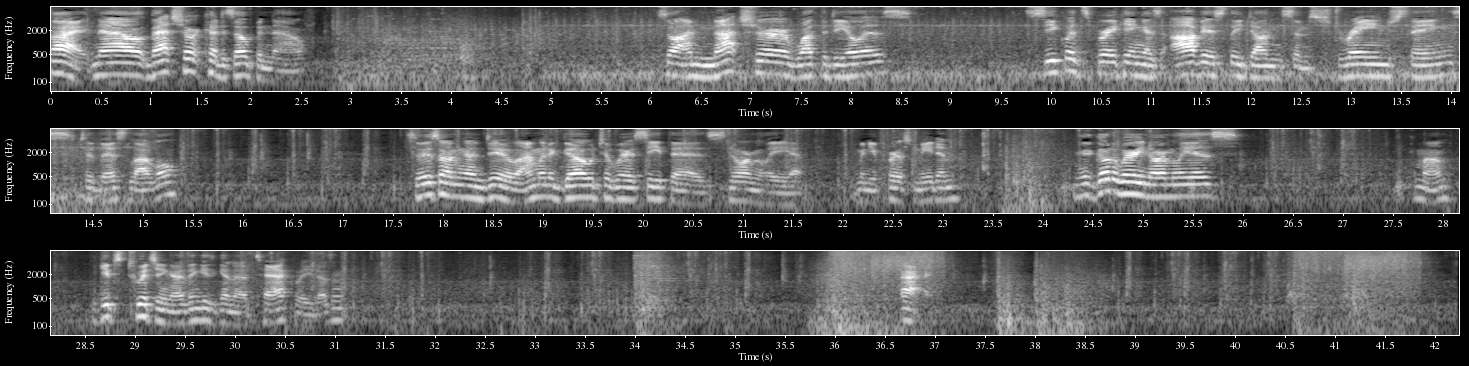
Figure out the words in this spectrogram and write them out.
Alright, now that shortcut is open now. So I'm not sure what the deal is. Sequence breaking has obviously done some strange things to this level. So here's what I'm gonna do. I'm gonna go to where Seath is, normally, uh, when you first meet him. I'm gonna go to where he normally is. Come on. He keeps twitching. I think he's gonna attack, but he doesn't. Alright.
